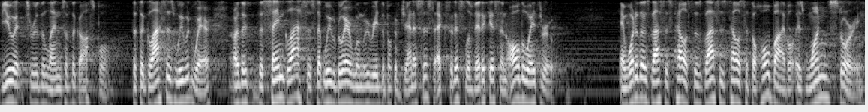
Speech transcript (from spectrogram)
view it through the lens of the gospel. That the glasses we would wear are the, the same glasses that we would wear when we read the book of Genesis, Exodus, Leviticus, and all the way through. And what do those glasses tell us? Those glasses tell us that the whole Bible is one story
